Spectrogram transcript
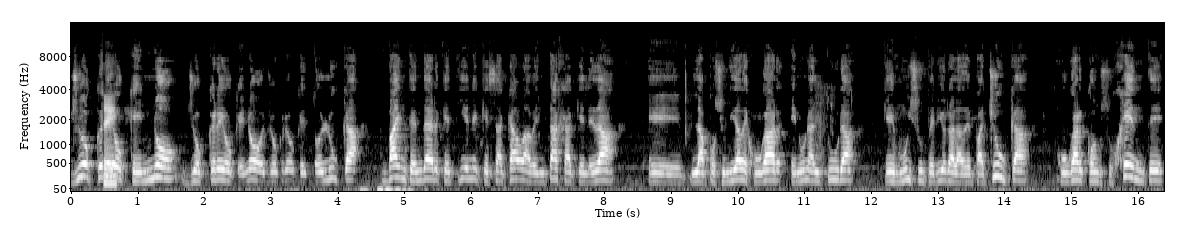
Yo creo que no, yo creo que no, yo creo que Toluca va a entender que tiene que sacar la ventaja que le da eh, la posibilidad de jugar en una altura que es muy superior a la de Pachuca, jugar con su gente,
